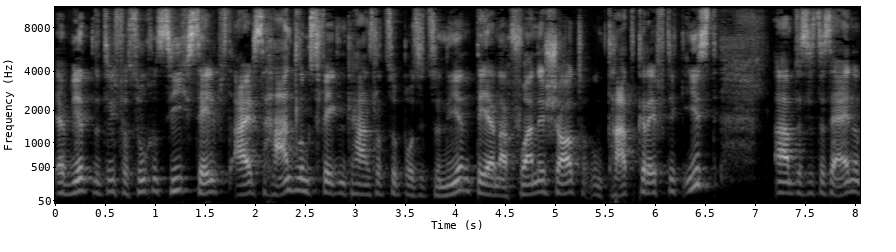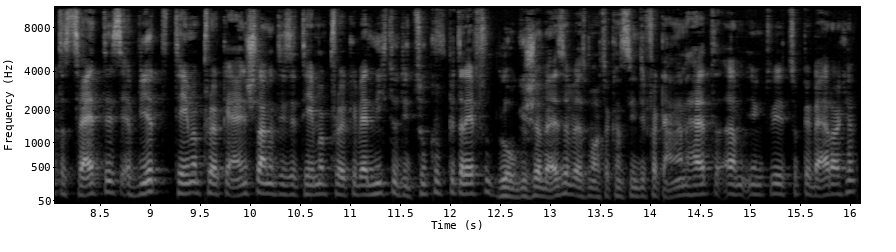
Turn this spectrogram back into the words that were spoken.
er wird natürlich versuchen, sich selbst als handlungsfähigen Kanzler zu positionieren, der nach vorne schaut und tatkräftig ist. Ähm, das ist das eine. Und das zweite ist, er wird Themenpflöcke einschlagen und diese Themenpflöcke werden nicht nur die Zukunft betreffen, logischerweise, weil es macht ja keinen Sinn, die Vergangenheit ähm, irgendwie zu beweihräuchern.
